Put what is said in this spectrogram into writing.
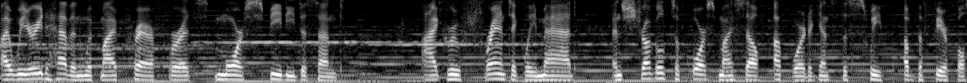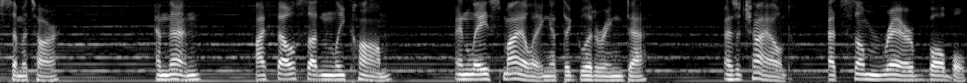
I wearied heaven with my prayer for its more speedy descent. I grew frantically mad and struggled to force myself upward against the sweep of the fearful scimitar. And then I fell suddenly calm and lay smiling at the glittering death, as a child at some rare bauble.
